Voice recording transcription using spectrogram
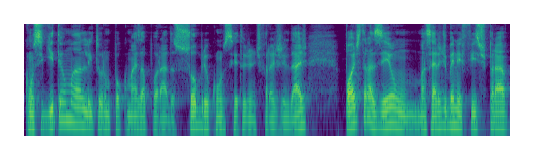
conseguir ter uma leitura um pouco mais apurada sobre o conceito de antifragilidade pode trazer um, uma série de benefícios para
